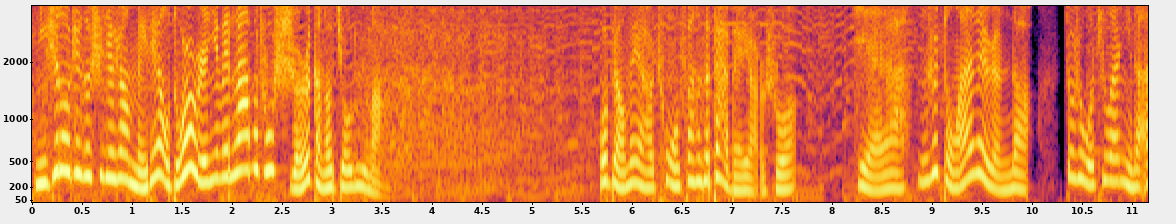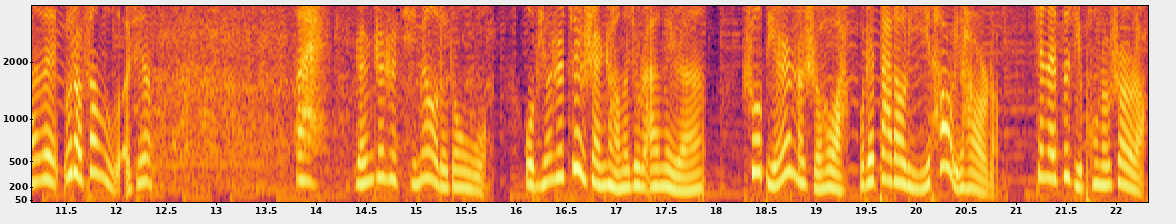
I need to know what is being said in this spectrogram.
你知道这个世界上每天有多少人因为拉不出屎而感到焦虑吗？”我表妹啊，冲我翻了个大白眼儿，说：“姐呀，你是懂安慰人的，就是我听完你的安慰，有点犯恶心。哎，人真是奇妙的动物。我平时最擅长的就是安慰人。”说别人的时候啊，我这大道理一套一套的。现在自己碰着事儿了，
